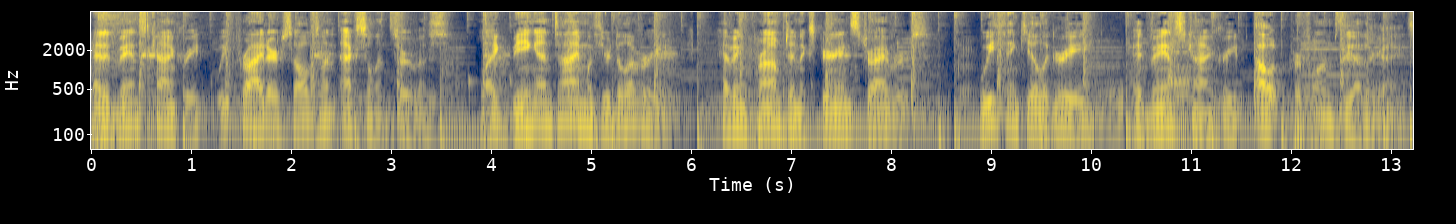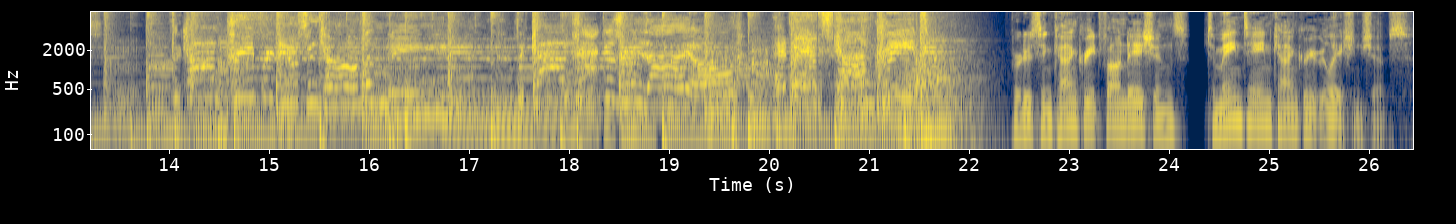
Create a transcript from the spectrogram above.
At Advanced Concrete, we pride ourselves on excellent service, like being on time with your delivery, having prompt and experienced drivers. We think you'll agree, Advanced Concrete outperforms the other guys. The concrete producing company. The contractors rely on advanced concrete. Producing concrete foundations to maintain concrete relationships.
